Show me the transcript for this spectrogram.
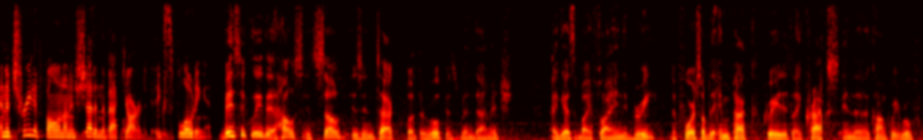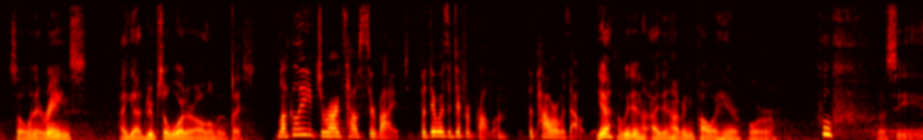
and a tree had fallen on his shed in the backyard, exploding it. Basically, the house itself is intact, but the roof has been damaged, I guess, by flying debris. The force of the impact created like cracks in the concrete roof. So when it rains, I got drips of water all over the place. Luckily, Gerard's house survived, but there was a different problem. The power was out. Yeah, we didn't. I didn't have any power here for, whew, let's see,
